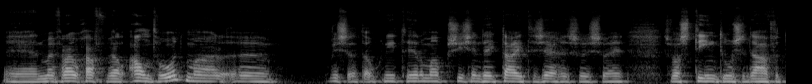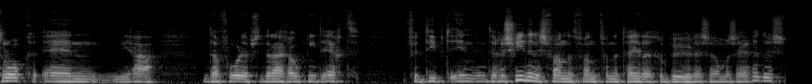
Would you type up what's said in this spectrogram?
En mijn vrouw gaf wel antwoord, maar uh, wist het ook niet helemaal precies in detail te zeggen. Ze, ze, was tien toen ze daar vertrok en ja, daarvoor heb ze er eigenlijk ook niet echt verdiept in, de geschiedenis van het, van, van het hele gebeuren, zullen maar zeggen. Dus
